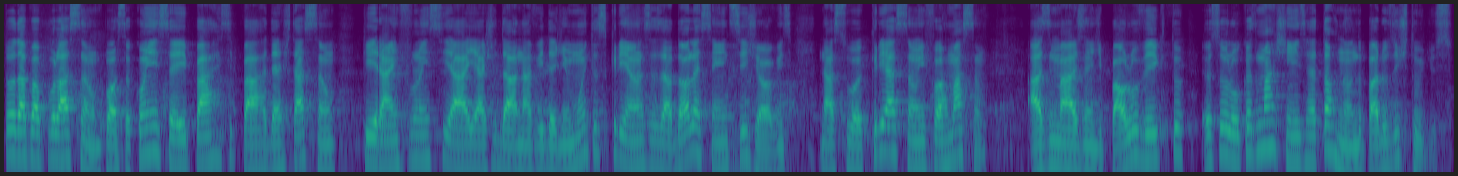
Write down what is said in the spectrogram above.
toda a população possa conhecer e participar desta ação que irá influenciar e ajudar na vida de muitas crianças, adolescentes e jovens na sua criação e formação. As imagens de Paulo Victor, eu sou Lucas Martins, retornando para os estúdios.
